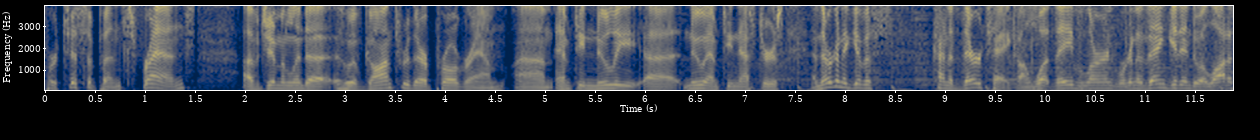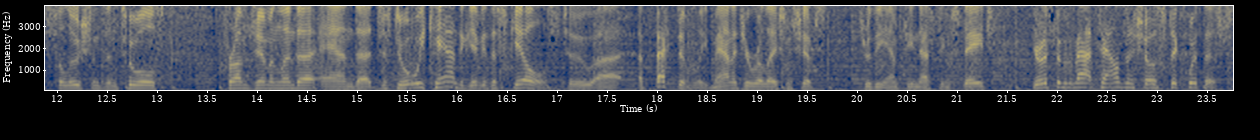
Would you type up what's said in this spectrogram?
participants, friends of Jim and Linda, who have gone through their program, um, empty newly uh, new empty nesters, and they're going to give us kind of their take on what they've learned. We're going to then get into a lot of solutions and tools from Jim and Linda and uh, just do what we can to give you the skills to uh, effectively manage your relationships through the empty nesting stage. You're listening to the Matt Townsend Show. Stick with us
